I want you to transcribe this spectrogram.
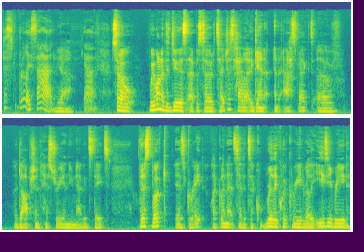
Just really sad. Yeah. Yeah. So we wanted to do this episode to just highlight again an aspect of adoption history in the United States. This book is great. Like Lynette said, it's a really quick read, really easy read.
